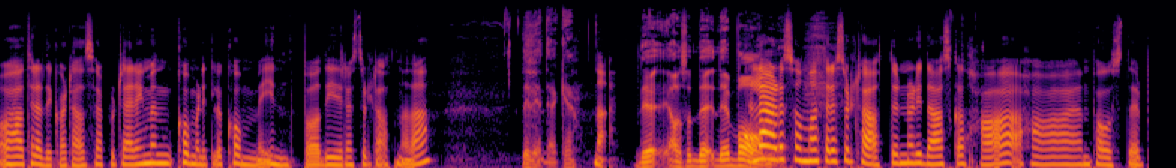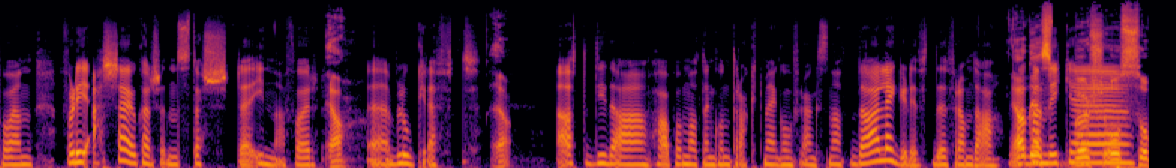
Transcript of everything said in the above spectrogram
og ha tredjekvartalsrapportering. Men kommer de til å komme inn på de resultatene da? Det vet jeg ikke. Nei. Det, altså det, det Eller er det sånn at resultater, når de da skal ha, ha en poster på en Fordi Æsj er jo kanskje den største innafor Ja. eh, blodkreft. ja. At de da har på en måte en kontrakt med konferansen. At da legger de det fram da. Ja, da det kan de ikke- spørs også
